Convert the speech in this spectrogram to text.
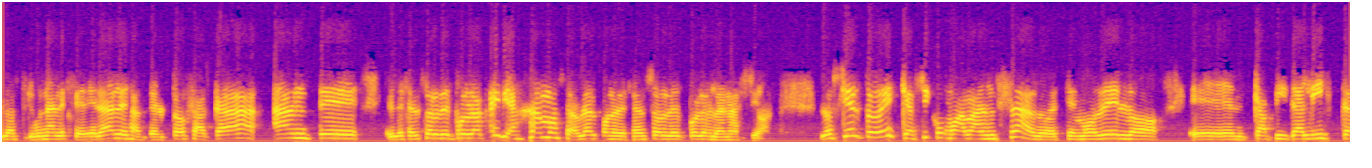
los tribunales federales, ante el TOF acá, ante el defensor del pueblo acá y viajamos a hablar con el defensor del pueblo de la nación. Lo cierto es que así como ha avanzado este modelo eh, capitalista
